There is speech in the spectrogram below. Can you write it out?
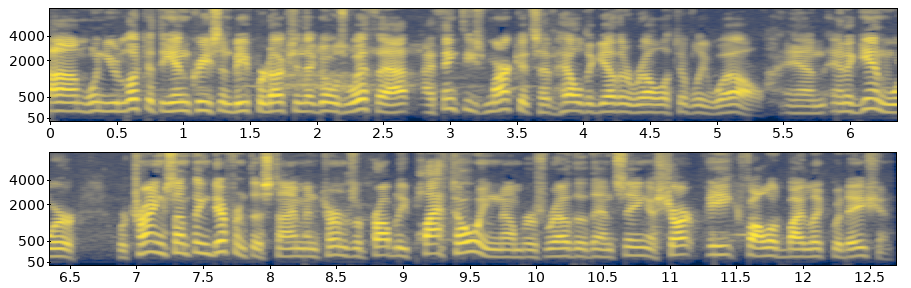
um, when you look at the increase in beef production that goes with that, I think these markets have held together relatively well. And, and again, we're we're trying something different this time in terms of probably plateauing numbers rather than seeing a sharp peak followed by liquidation.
